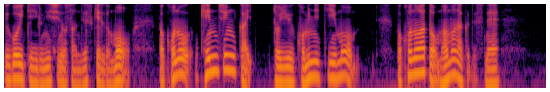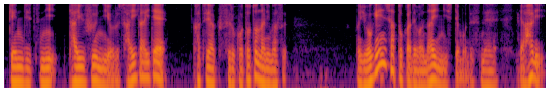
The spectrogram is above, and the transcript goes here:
動いている西野さんですけれども、まあ、この県人会というコミュニティも、まあ、この後間もなくですね現実に台風による災害で活躍することとなります。まあ、預言者とかではないにしてもですねやはり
